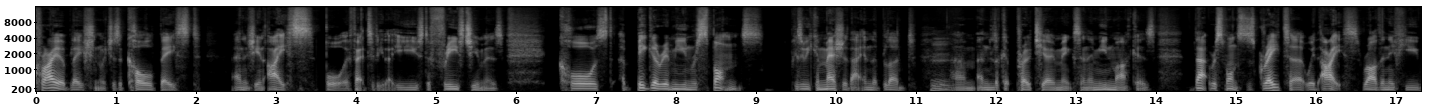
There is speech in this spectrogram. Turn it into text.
cryoablation, which is a cold-based energy, an ice ball effectively that you use to freeze tumors, caused a bigger immune response because we can measure that in the blood Mm. um, and look at proteomics and immune markers, that response is greater with ice rather than if you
